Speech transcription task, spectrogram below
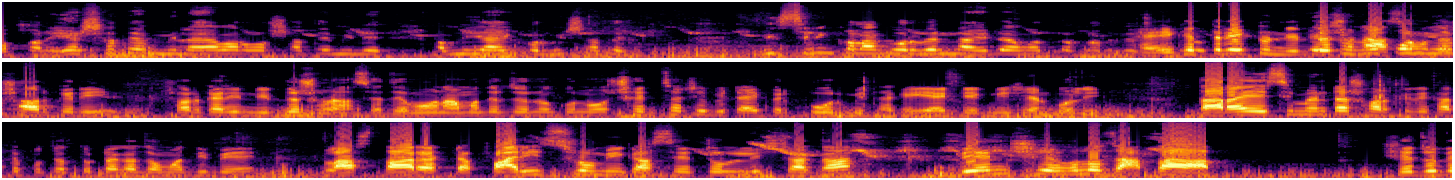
আপনার এর সাথে মিলে আবার ওর সাথে মিলে আপনি এই কর্মীর সাথে বিশৃঙ্খলা করবেন না এটা আমার তো আপনাদের হ্যাঁ এক্ষেত্রে একটু নির্দেশনা আছে আমাদের সরকারি সরকারি নির্দেশনা আছে। যেমন আমাদের জন্য কোনো স্বেচ্ছাসেবী টাইপের কর্মী থাকে এআই টেকনিশিয়ান বলি। তারা এই সিমেন্টটা সরকারি খাতে পঁচাত্তর টাকা জমা দিবে প্লাস তার একটা পারিশ্রমিক আছে চল্লিশ টাকা। দেন সে হলো যাতায়াত। সে যদি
